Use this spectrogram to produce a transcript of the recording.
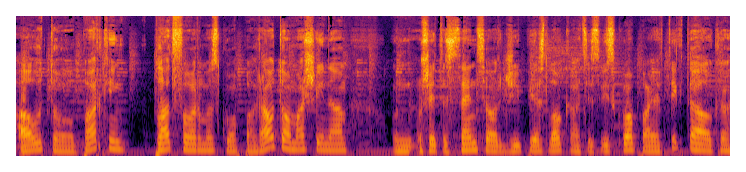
auto parking platformas kopā ar automašīnām. Un šie sensori, GPS lokācijas, viss kopā ir tik tālu, ka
